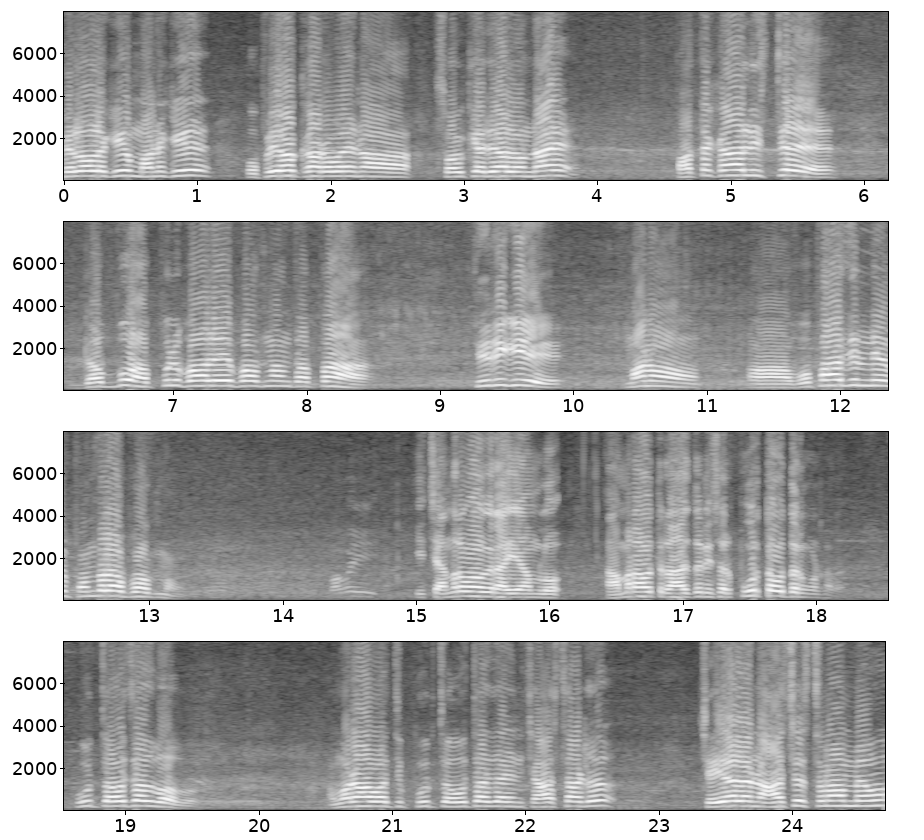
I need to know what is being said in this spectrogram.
పిల్లలకి మనకి ఉపయోగకరమైన సౌకర్యాలు ఉన్నాయి. పథకాలు ఇస్తే డబ్బు అప్పులు పాలైపోతున్నాం తప్ప తిరిగి మనం ఉపాధిని పొందలేకపోతున్నాం. బాబాయ్ ఈ చంద్రబాబు గారి అమరావతి రాజధాని సార్ పూర్తి అవుతుంది అనుకుంటారా పూర్తి అవుతుంది బాబు. అమరావతి పూర్తి అవుతుంది ఆయన చేస్తాడు. చేయాలని ఆశిస్తున్నాం మేము.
